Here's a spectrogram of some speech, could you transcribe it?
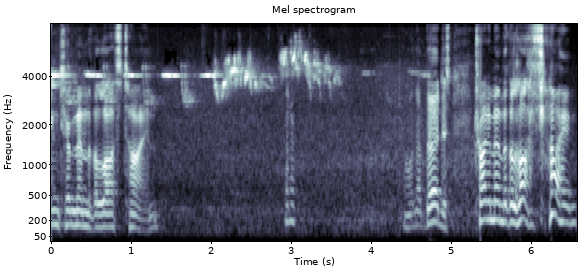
Trying to remember the last time. what oh, that bird is. Trying to remember the last time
